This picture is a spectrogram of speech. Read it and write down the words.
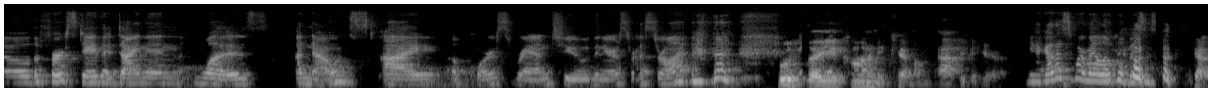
so the first day that Dine In was announced, I, of course, ran to the nearest restaurant. Boost the economy, Kim. I'm happy to hear it. yeah, I gotta support my local business. Yeah.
